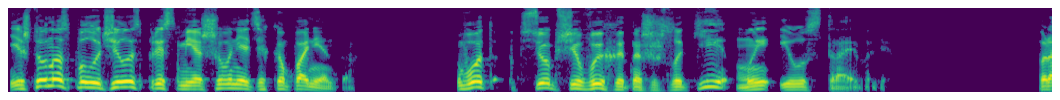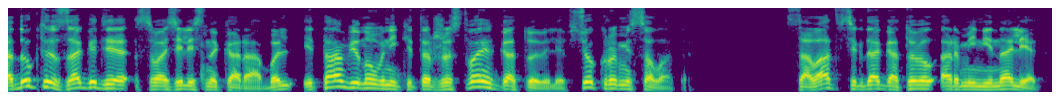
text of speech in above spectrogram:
И что у нас получилось при смешивании этих компонентов? Вот всеобщий выход на шашлыки мы и устраивали. Продукты загодя свозились на корабль, и там виновники торжества их готовили, все кроме салата. Салат всегда готовил армянин Олег.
